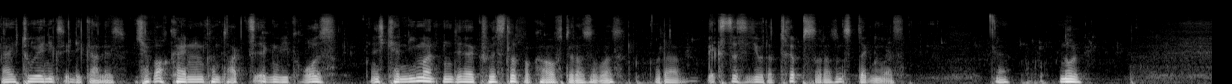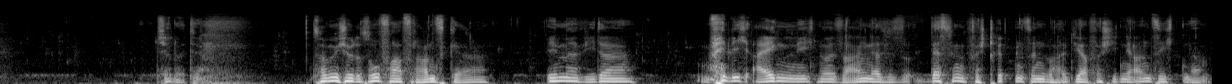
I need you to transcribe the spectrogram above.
Ja, ich tue ja nichts Illegales. Ich habe auch keinen Kontakt irgendwie groß. Ich kenne niemanden, der Crystal verkauft oder sowas. Oder Ecstasy oder Trips oder sonst irgendwas. Ja, null. Tja, Leute. Jetzt habe ich mich wieder so verfranst, gell. Immer wieder will ich eigentlich nur sagen, dass wir so deswegen verstritten sind, weil wir ja verschiedene Ansichten haben.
